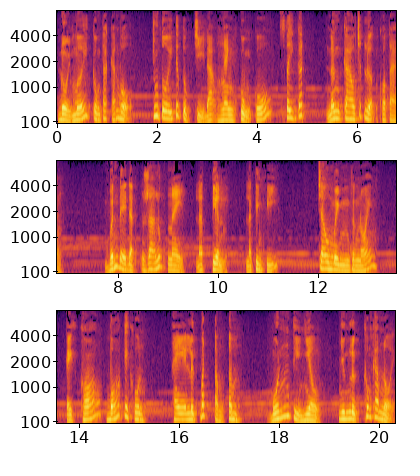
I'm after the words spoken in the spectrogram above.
đổi mới công tác cán bộ, chúng tôi tiếp tục chỉ đạo ngành củng cố, xây cất, nâng cao chất lượng kho tàng. Vấn đề đặt ra lúc này là tiền, là kinh phí. Cha ông mình thường nói, cái khó bó cái khôn, hay lực bất tòng tâm Muốn thì nhiều Nhưng lực không kham nổi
